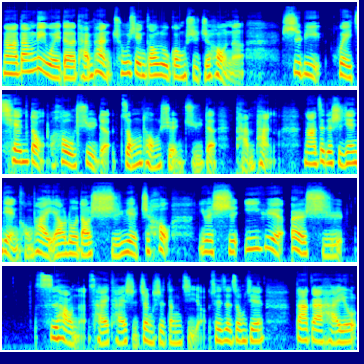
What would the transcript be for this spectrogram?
那当立委的谈判出现高度共识之后呢，势必会牵动后续的总统选举的谈判。那这个时间点恐怕也要落到十月之后，因为十一月二十四号呢才开始正式登记哦，所以这中间大概还有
